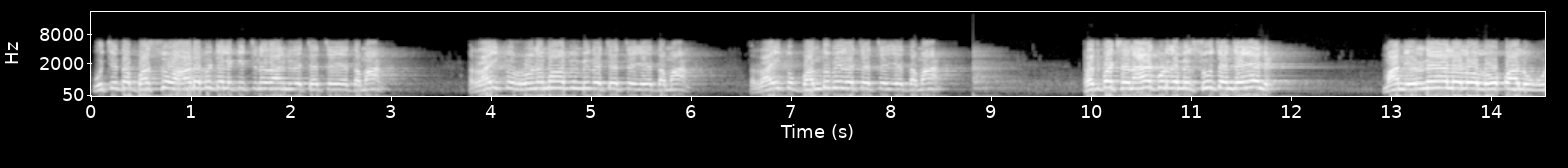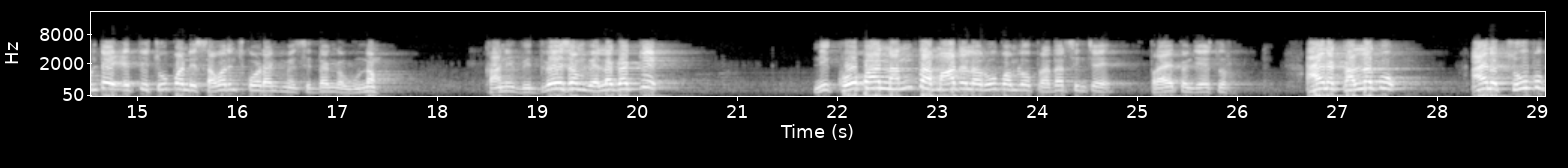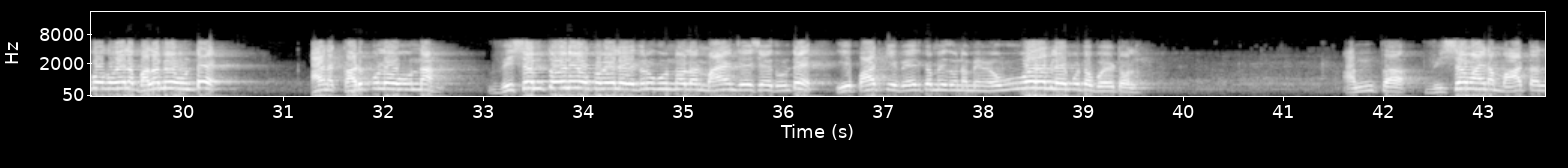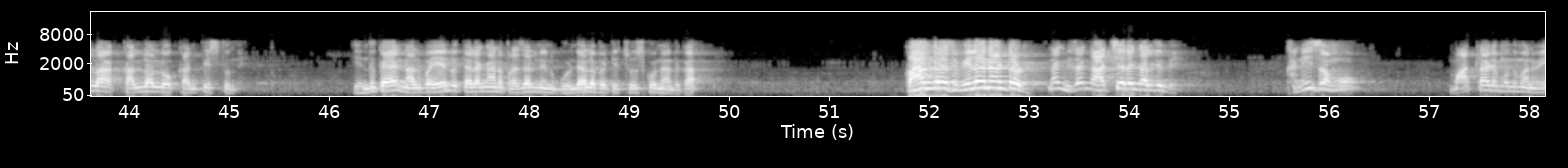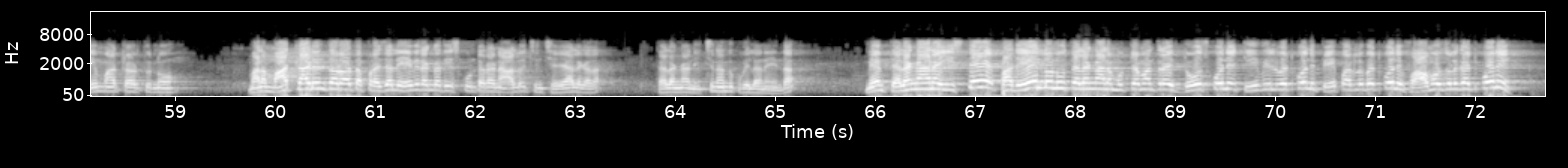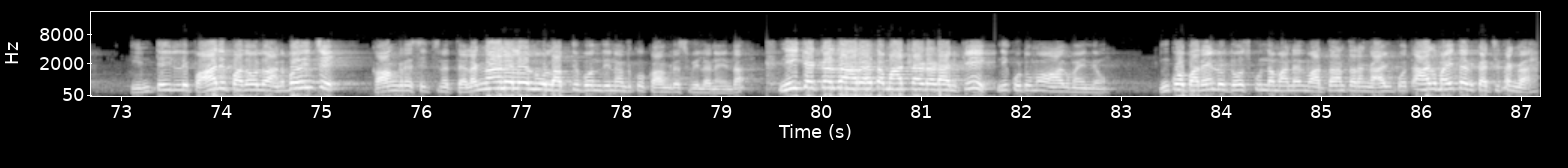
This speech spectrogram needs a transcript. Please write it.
ఉచిత బస్సు ఆడబిడ్డలకు ఇచ్చిన దాని మీద చర్చ చేద్దామా? రైతు రుణమాఫీ మీద చర్చ చేద్దామా? రైతు బంధు మీద చర్చ చేద్దామా? ప్రతిపక్ష నాయకుడిగా మీరు సూచన చేయండి. మా నిర్ణయాలలో లోపాలు ఉంటే ఎత్తి చూపండి సవరించుకోవడానికి మేము సిద్ధంగా ఉన్నాం. కానీ విద్వేషం వెళ్ళగక్కి నీ కోపాన్ని అంత మాటల రూపంలో ప్రదర్శించే ప్రయత్నం చేస్తారు ఆయన కళ్ళకు ఆయన చూపుకు ఒకవేళ బలమే ఉంటే ఆయన కడుపులో ఉన్న విషంతోనే ఒకవేళ ఎదురుగున్న వాళ్ళని మాయం చేసేది ఉంటే ఈ పాటికి వేదిక మీద ఉన్న మేము ఎవ్వరం లేకుండా పోయేటోళ్ళం. అంత విషమైన మాటల్లా కళ్ళల్లో కనిపిస్తుంది. ఎందుకే నలభై ఏళ్ళు తెలంగాణ ప్రజలు నేను గుండెల్లో పెట్టి చూసుకున్నందుక? కాంగ్రెస్ విలన్ అంటాడు. నాకు నిజంగా ఆశ్చర్యం కలిగింది. కనీసము మాట్లాడే ముందు మనం ఏం మాట్లాడుతున్నాం? మనం మాట్లాడిన తర్వాత ప్రజలు ఏ విధంగా తీసుకుంటారని ఆలోచన చేయాలి కదా? తెలంగాణ ఇచ్చినందుకు విలన్ అయిందా? మేము తెలంగాణ ఇస్తే పదేళ్ళు నువ్వు తెలంగాణ ముఖ్యమంత్రి అయి దోసుకొని టీవీలు పెట్టుకొని పేపర్లు పెట్టుకొని ఫామ్ హౌజులు కట్టుకొని ఇంటిల్లి పాది పదవులు అనుభవించి కాంగ్రెస్ ఇచ్చిన తెలంగాణలో నువ్వు లబ్ధి పొందినందుకు కాంగ్రెస్ వీళ్ళనైందా నీకెక్కడిది అర్హత మాట్లాడడానికి? నీ కుటుంబం ఆగమైందేమో ఇంకో పదేళ్ళు దోసుకుందాం అనేది మా అర్థాంతరంగా ఆగిపోతే ఆగమైతుంది ఖచ్చితంగా.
